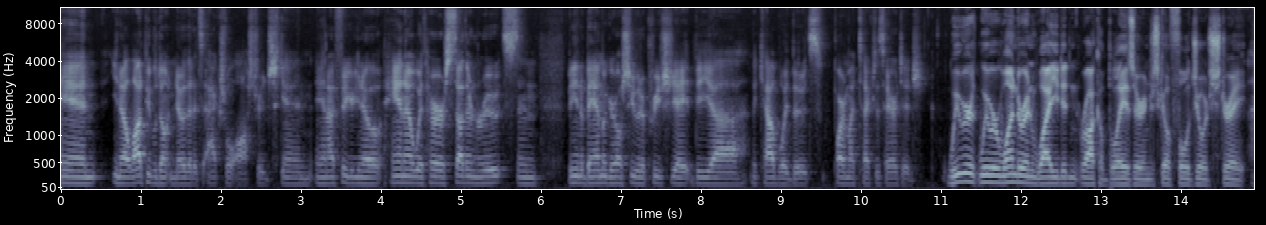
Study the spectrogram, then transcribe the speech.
And you know, a lot of people don't know that it's actual ostrich skin. And I figure, you know, Hannah with her southern roots and being a Bama girl, she would appreciate the uh, the cowboy boots, part of my Texas heritage. We were we were wondering why you didn't rock a blazer and just go full George Strait.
